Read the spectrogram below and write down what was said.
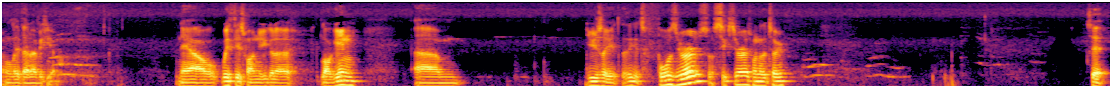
and we'll leave that over here. Now with this one you got to log in. Um, usually I think it's four zeros or six zeros, one of the two. It.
